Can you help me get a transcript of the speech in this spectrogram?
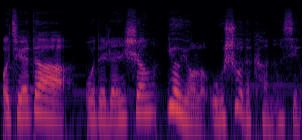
我觉得我的人生又有了无数的可能性。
